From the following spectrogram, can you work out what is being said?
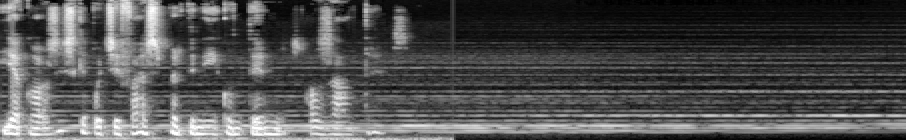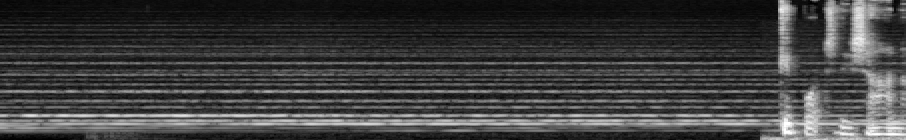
Hi ha coses que potser fas per tenir contents els altres. Què pots deixar anar?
